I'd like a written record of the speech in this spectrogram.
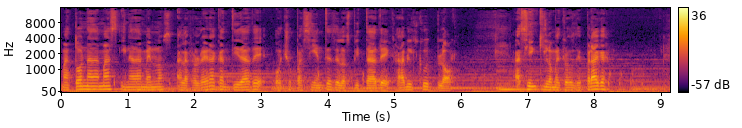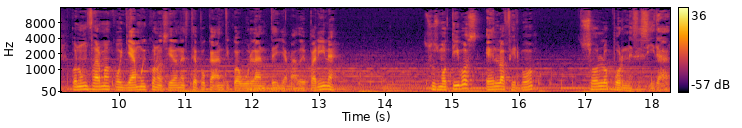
mató nada más y nada menos a la florera cantidad de 8 pacientes del hospital de Havilskut-Blor, a 100 kilómetros de Praga, con un fármaco ya muy conocido en esta época anticoagulante llamado heparina. Sus motivos, él lo afirmó, solo por necesidad.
